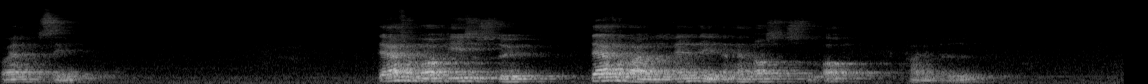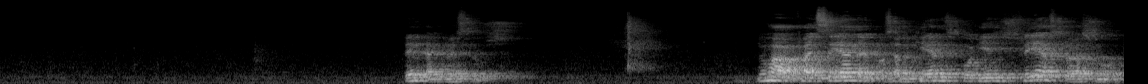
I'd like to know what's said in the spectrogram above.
og alt vores sind. Derfor måtte Jesus dø. Derfor var det nødvendigt, at han også stod op fra den døde. Den er Kristus? Nu har farisæerne og sadukæerne spurgt Jesus flere spørgsmål,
